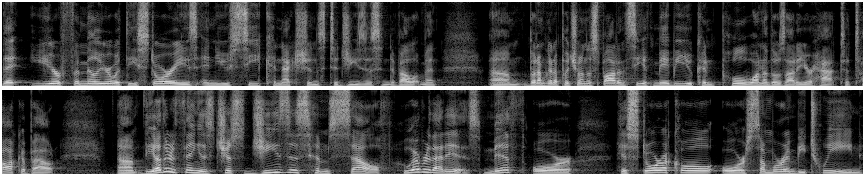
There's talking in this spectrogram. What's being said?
that you're familiar with these stories and you see connections to Jesus in development. Um, but I'm going to put you on the spot and see if maybe you can pull one of those out of your hat to talk about. Um, the other thing is just Jesus himself, whoever that is, myth or historical or somewhere in between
